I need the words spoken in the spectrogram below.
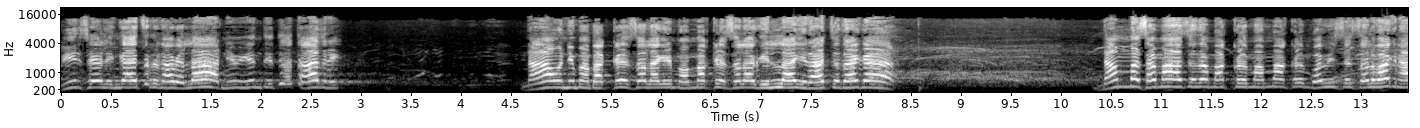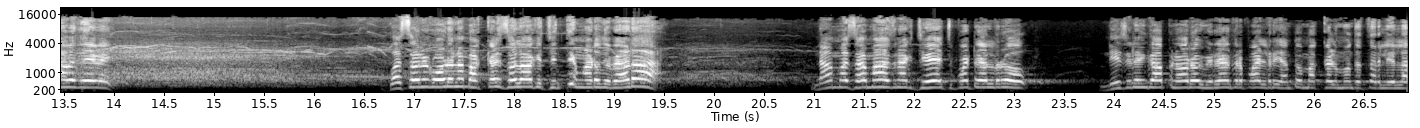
ವೀರಶೈವ ಲಿಂಗಾಯತರು ನಾವೆಲ್ಲ, ನೀವು ಹಿಂದಿದ್ದು ಆದ್ರಿ ನಾವು ನಿಮ್ಮ ಮಕ್ಕಳ ಸಲಾಗಿ ಮೊಮ್ಮಕ್ಕಳ ಸಲಾಗಿ ಇಲ್ಲ ಈ ರಾಜ್ಯದಾಗ. ನಮ್ಮ ಸಮಾಜದ ಮಕ್ಕಳು, ಮೊಮ್ಮಕ್ಕಳ ಭವಿಷ್ಯ ಸಲುವಾಗಿ ನಾವಿದ್ದೇವೆ ಬಸವನಗೌಡನ ಮಕ್ಕಳ ಸಲುವಾಗಿ ಚಿಂತೆ ಮಾಡೋದು ಬೇಡ. ನಮ್ಮ ಸಮಾಜನಾಗ ಜೆ ಎಚ್ ಪಟೇಲ್ರು, ನಿಜಲಿಂಗಪ್ಪನವರು, ವೀರೇಂದ್ರ ಪಾಳ್ರಿ ಅಂತೂ ಮಕ್ಕಳ ಮುಂದೆ ತರಲಿಲ್ಲ.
